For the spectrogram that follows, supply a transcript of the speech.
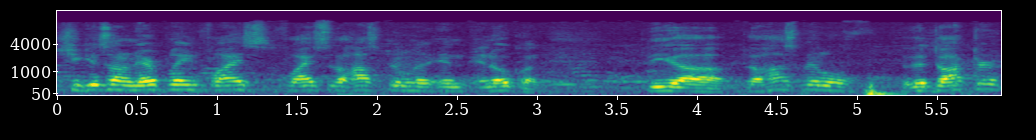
She gets on an airplane, flies flies to the hospital in, in Oakland. The uh, the hospital, the doctor,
